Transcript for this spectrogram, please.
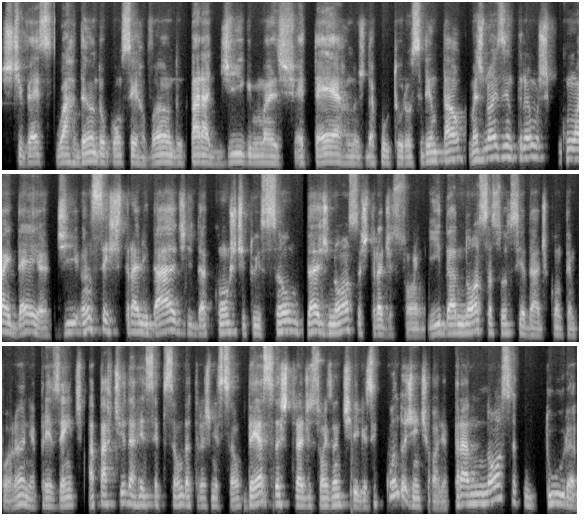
estivesse guardando ou conservando paradigmas eternos da cultura ocidental, mas nós entramos com a ideia de ancestralidade da constituição das nossas tradições e da nossa sociedade contemporânea presente a partir da recepção da transmissão dessas tradições antigas. E quando a gente olha para a nossa cultura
